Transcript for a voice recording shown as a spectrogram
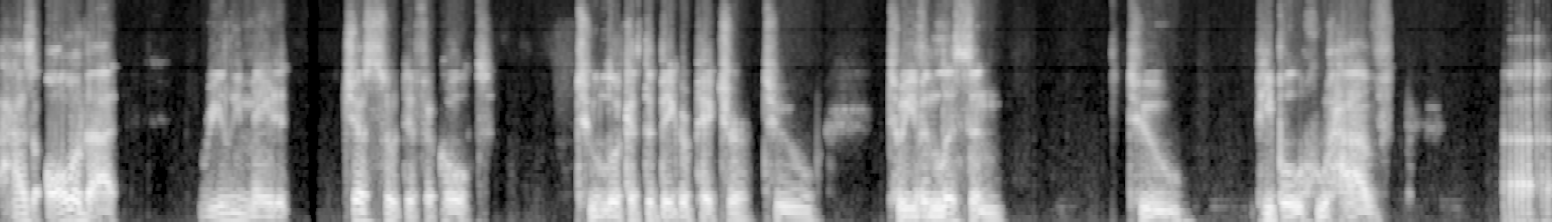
has all of that really made it just so difficult to look at the bigger picture, to to even listen to people who have uh,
